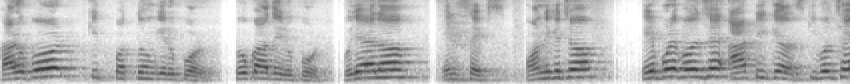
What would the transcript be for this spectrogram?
কার উপর? কীট পতঙ্গের উপর পোকাদের উপর। বুঝা গেল? ইনসেক্টস অন লিখেছ? এরপরে বলছে আর্টিকেলস কি বলছে?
